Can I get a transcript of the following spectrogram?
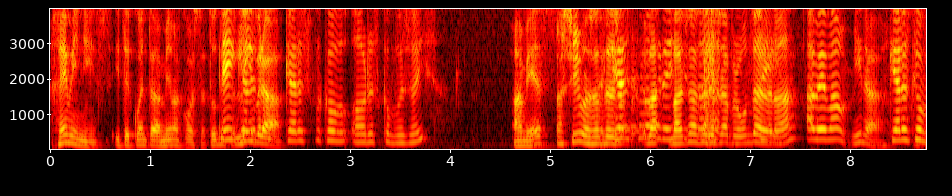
Géminis y te cuenta la misma cosa. Tú Eh, dices ¿qué, Libra. ¿Qué horóscopo sois? A mí es. ¿Ah, sí? ¿Vas a hacer, ¿Qué esa, va- vas que a hacer soy? esa pregunta Sí. de verdad? A ver, vamos, mira. ¿Qué horóscopo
